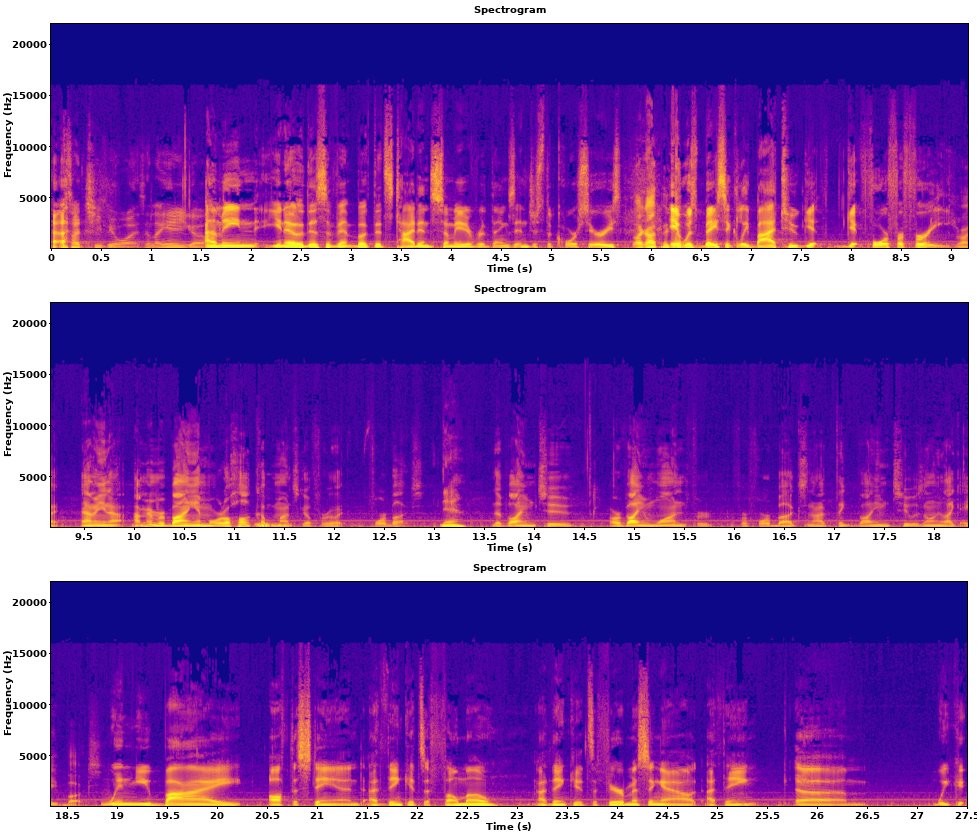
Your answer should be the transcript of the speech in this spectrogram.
That's how cheap it was. They're like, here you go. I mean, you know, this event book that's tied into so many different things, and just the core series. Like, I picked it up- was basically buy two get get four for free. Right. I mean, I, I remember buying Immortal Hulk a couple months ago for like four bucks. Yeah. The volume two or volume one for for four bucks, and I think volume two is only like eight bucks. when you buy off the stand, I think it's a FOMO. I think it's a fear of missing out. I think um, we could,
